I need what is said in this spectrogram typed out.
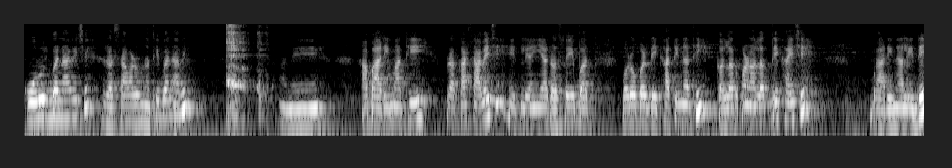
કોરું જ બનાવે છે રસાવાળું નથી બનાવી અને આ બારીમાંથી પ્રકાશ આવે છે, એટલે અહીંયા રસોઈ બરોબર દેખાતી નથી. કલર પણ અલગ દેખાય છે. બારીના લીધે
